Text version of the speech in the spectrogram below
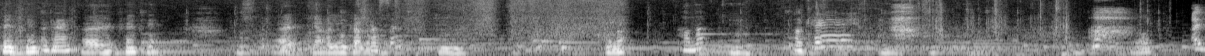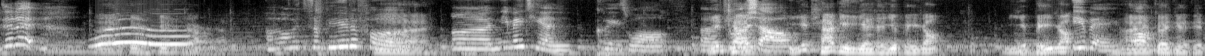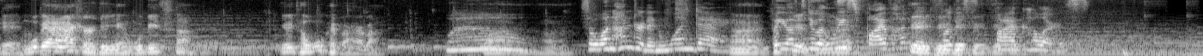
抻平，Okay. 哎抻平，哎，然后用这个，Press it. 嗯，好了，好的。嗯，Okay. 好，I did it. 哎，就是就是这样的，Oh, it's so beautiful. 哎呃，你每天可以做呃一多少？天一天就印这一百张，一百张。一百哎哇，对对对对，五百颜色就印五百次，有一天五块半儿吧。 Wow. 嗯嗯， So 100 in one day. Eh, but you have to do at least 500 对对 for 对 these 对对 five colors.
